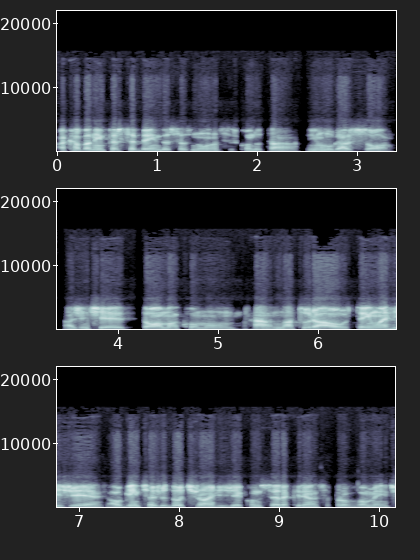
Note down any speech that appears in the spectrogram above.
acaba nem percebendo essas nuances quando tá em um lugar só. A gente toma como ah, natural, tem um RG. Alguém te ajudou a tirar um RG quando você era criança, provavelmente.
